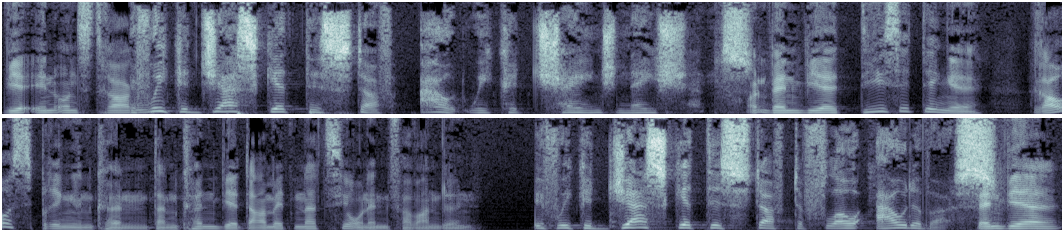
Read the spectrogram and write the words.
wir in uns tragen? If we could just get this stuff out, we could change nations. Und wenn wir diese Dinge rausbringen können, dann können wir damit Nationen verwandeln. If we could just get this stuff to flow out of us, Wenn wir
